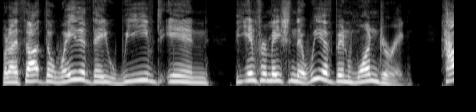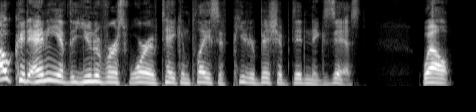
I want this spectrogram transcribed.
But I thought the way that they weaved in the information that we have been wondering how could any of the universe war have taken place if Peter Bishop didn't exist? Well,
